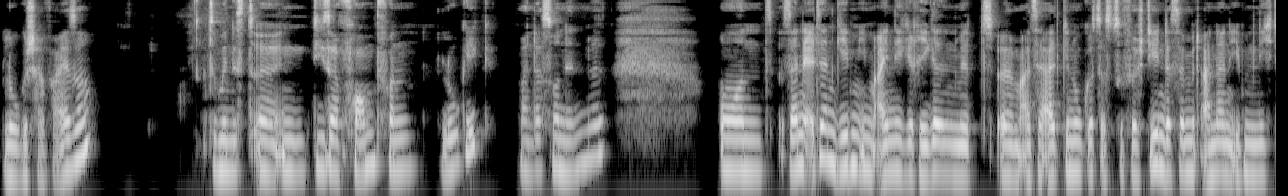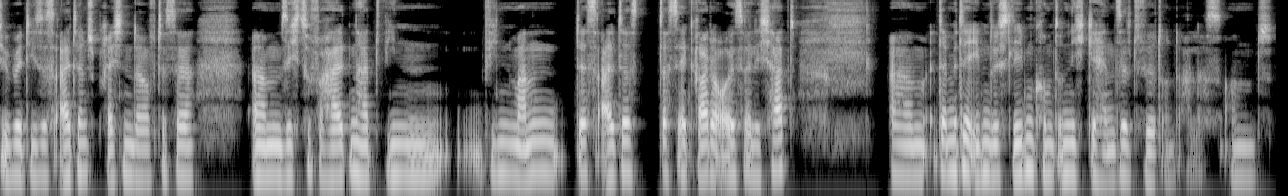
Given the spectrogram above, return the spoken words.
logischerweise. Zumindest äh, in dieser Form von Logik, wenn man das so nennen will. Und seine Eltern geben ihm einige Regeln mit, ähm, als er alt genug ist, das zu verstehen, dass er mit anderen eben nicht über dieses Altern sprechen darf, dass er ähm, sich zu verhalten hat wie ein, wie ein Mann des Alters, das er gerade äußerlich hat, ähm, damit er eben durchs Leben kommt und nicht gehänselt wird und alles. Und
